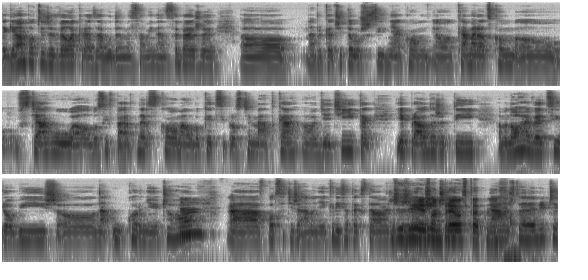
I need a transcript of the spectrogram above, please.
tak ja mám pocit, že veľakrát zabudáme sami na seba, že o, napríklad či to už si v nejakom o, kamarátskom o, vzťahu, alebo si v partnerskom, alebo keď si proste matka o, detí, tak je pravda, že ty mnohé veci robíš o, na úkor niečoho mm. A v podstate, že áno, niekedy sa tak stávame, že, že žiješ len pre ostatných. Áno, že ten rebríček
